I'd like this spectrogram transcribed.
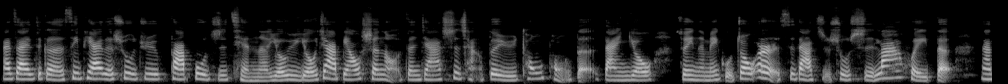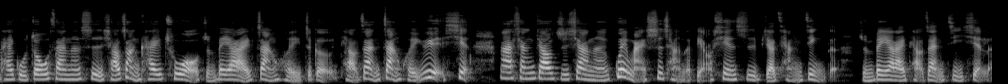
那在这个 CPI 的数据发布之前呢，由于油价飙升哦，增加市场对于通膨的担忧，所以呢，美股周二四大指数是拉回的。那台股周三呢是小涨开出哦，准备要来站回这个挑战站回月线。那相较之下呢，贵买市场的表现是比较强劲的，准备要来挑战季线了。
